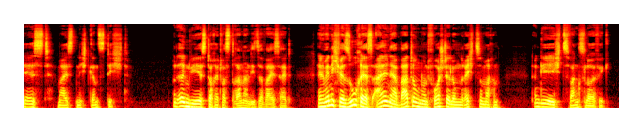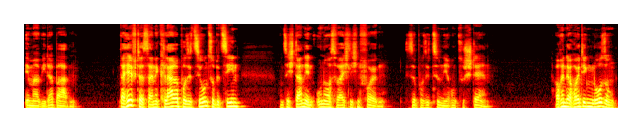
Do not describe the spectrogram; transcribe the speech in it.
der ist meist nicht ganz dicht. Und irgendwie ist doch etwas dran an dieser Weisheit. Denn wenn ich versuche, es allen Erwartungen und Vorstellungen recht zu machen, dann gehe ich zwangsläufig immer wieder baden. Da hilft es, eine klare Position zu beziehen und sich dann den unausweichlichen Folgen dieser Positionierung zu stellen. Auch in der heutigen Losung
